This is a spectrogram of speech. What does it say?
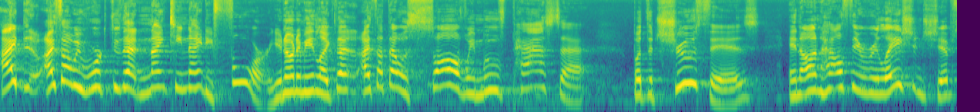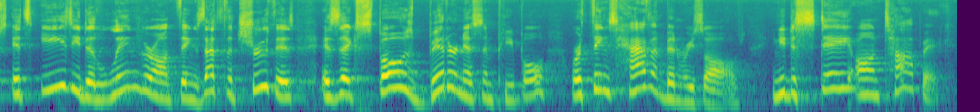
I, thought we worked through that in 1994. You know what I mean? Like that, I thought that was solved. We moved past that. But the truth is, in unhealthy relationships, it's easy to linger on things. That's the truth is, is to expose bitterness in people where things haven't been resolved. You need to stay on topic.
